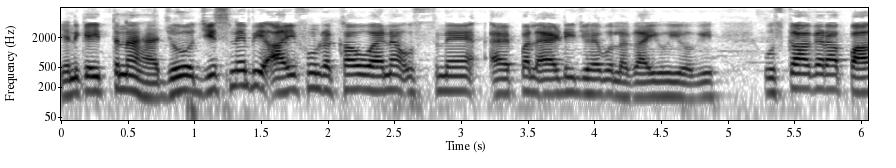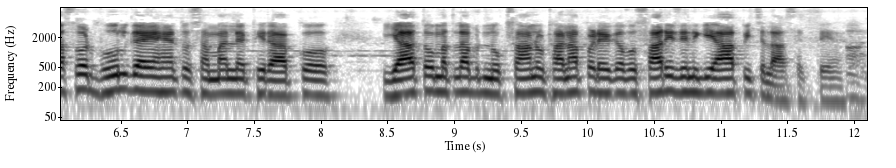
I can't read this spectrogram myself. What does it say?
यानी कि इतना है जो जिसने भी आईफोन रखा हुआ है ना उसने एप्पल आईडी जो है वो लगाई हुई होगी। उसका अगर आप पासवर्ड भूल गए हैं तो समझ लें फिर आपको या तो मतलब नुकसान उठाना पड़ेगा वो सारी ज़िंदगी आप ही चला सकते हैं। हाँ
